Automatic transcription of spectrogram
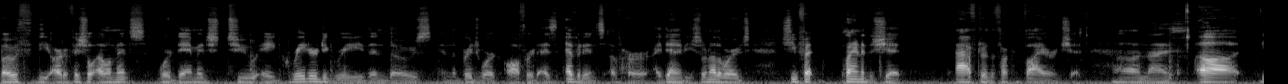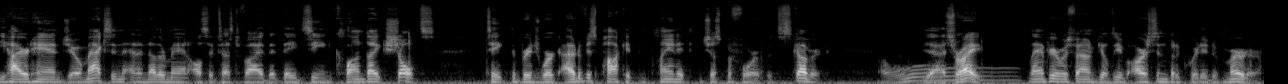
Both the artificial elements were damaged to a greater degree than those in the bridgework offered as evidence of her identity. So, in other words, she fe- planted the shit after the fucking fire and shit. Oh, nice. Uh, the hired hand, Joe Maxson, and another man also testified that they'd seen Klondike Schultz take the bridge work out of his pocket and plant it just before it was discovered. Oh, Yeah, that's right. Lamphere was found guilty of arson but acquitted of murder.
